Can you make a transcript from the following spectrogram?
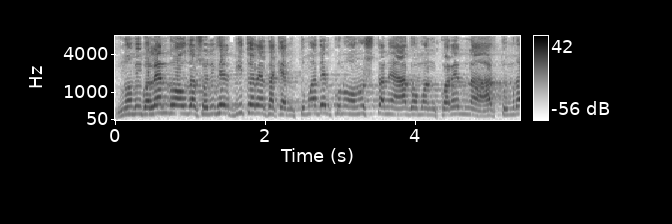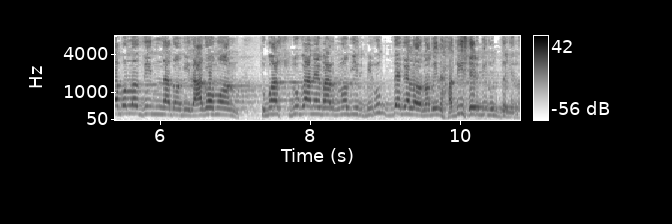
নবী বলেন রৌজা শরীফের ভিতরে থাকেন, তোমাদের কোনো অনুষ্ঠানে আগমন করেন না। আর তোমরা বলল জিন্দা নবীর আগমন। তোমার স্লোগান এবার নবীর বিরুদ্ধে গেল, নবীর হাদিসের বিরুদ্ধে গেল।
